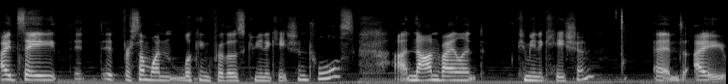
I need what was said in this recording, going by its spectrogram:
I'd say it, it, for someone looking for those communication tools, uh, nonviolent communication. And I,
